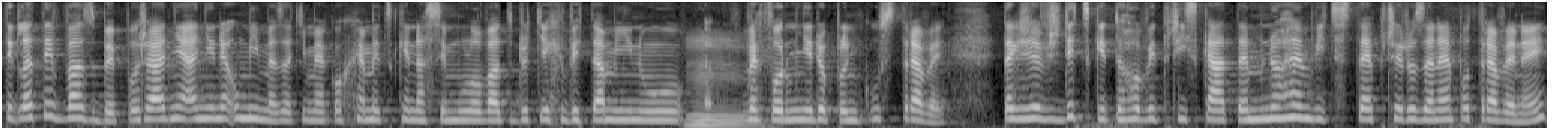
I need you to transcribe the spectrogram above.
tyhle ty vazby pořádně ani neumíme zatím jako chemicky nasimulovat do těch vitamínů hmm. ve formě doplňků stravy. Takže vždycky toho vytřískáte mnohem víc z té přirozené potraviny,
